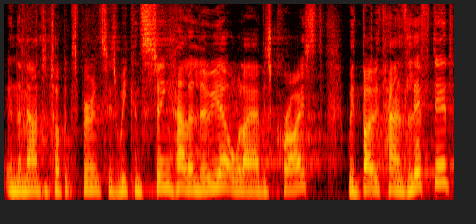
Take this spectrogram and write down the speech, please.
in the mountaintop experiences we can sing hallelujah, all I have is Christ, with both hands lifted,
